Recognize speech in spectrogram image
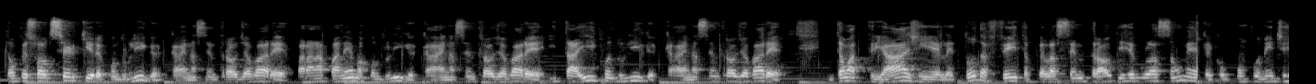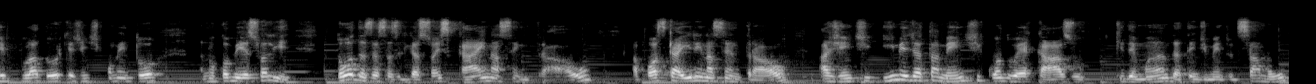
Então, o pessoal de Cerqueira, quando liga, cai na central de Avaré. Paranapanema, quando liga, cai na central de Avaré. Itaí, quando liga, cai na central de Avaré. Então, a triagem ela é toda feita pela central de regulação médica, que é o componente regulador que a gente comentou no começo ali. Todas essas ligações caem na central. Após caírem na central, a gente imediatamente, quando é caso que demanda atendimento de SAMU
